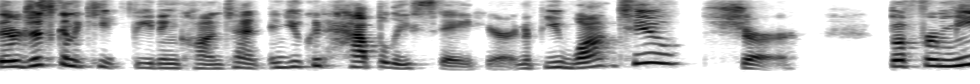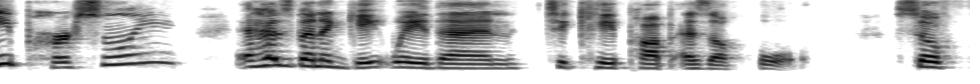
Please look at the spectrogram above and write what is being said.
They're just going to keep feeding content and you could happily stay here. And if you want to, sure. But for me personally, it has been a gateway then to K-pop as a whole. So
